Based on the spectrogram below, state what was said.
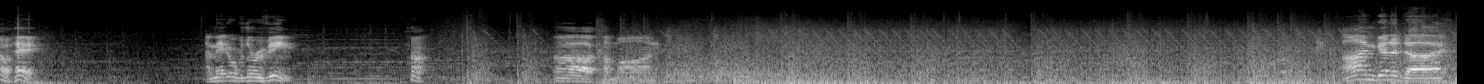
Oh, hey. I made it over the ravine. Huh. Oh, come on. I'm gonna die.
